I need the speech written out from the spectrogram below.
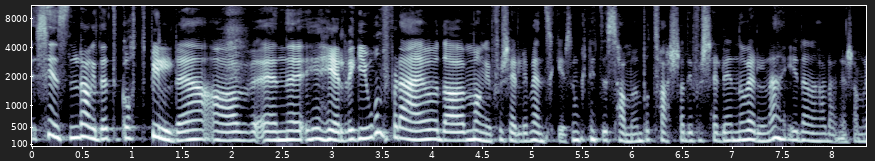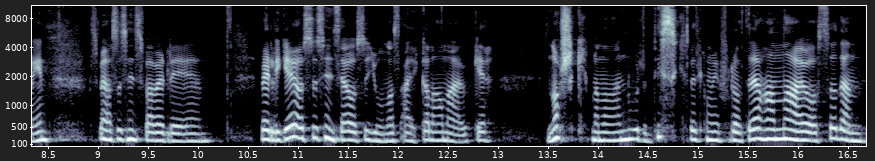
den lagde et godt bilde av en hel region. For det er jo da mange forskjellige mennesker som knyttes sammen på tvers av de forskjellige novellene i denne Hardanger-samlingen. Som jeg også syns var veldig, veldig gøy. Og så syns jeg også Jonas Eikan Han er jo ikke norsk, men han er nordisk. Vet ikke om vi får lov til det. Han har jo også den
